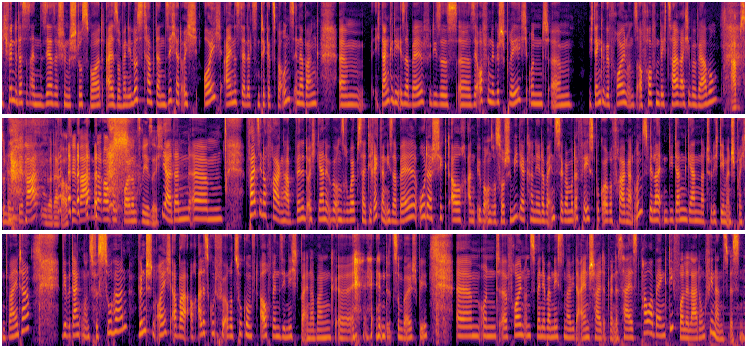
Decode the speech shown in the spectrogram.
Ich finde, das ist ein sehr, sehr schönes Schlusswort. Also, wenn ihr Lust habt, dann sichert euch, euch eines der letzten Tickets bei uns in der Bank. Ähm, ich danke dir, Isabel, für dieses äh, sehr offene Gespräch und ähm, ich denke, wir freuen uns auf hoffentlich zahlreiche Bewerbungen. Absolut. Wir warten nur darauf. Wir warten darauf und freuen uns riesig. Ja, dann, ähm, falls ihr noch Fragen habt, wendet euch gerne über unsere Website direkt an Isabel oder schickt auch an, über unsere Social Media Kanäle bei Instagram oder Facebook eure Fragen an uns. Wir leiten die dann gerne natürlich dementsprechend weiter. Wir bedanken uns fürs Zuhören, wünschen euch aber auch alles Gute für eure Zukunft, auch wenn sie nicht bei einer Bank äh, endet, zum Beispiel. Ähm, und äh, freuen uns, wenn ihr beim nächsten Mal wieder einschaltet einschaltet, wenn es heißt Powerbank, die volle Ladung Finanzwissen.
